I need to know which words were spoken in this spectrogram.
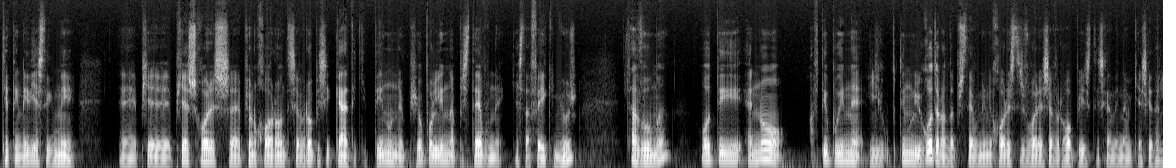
και την ίδια στιγμή ε, ποιες χώρες, ε, ποιων χωρών της Ευρώπης οι κάτοικοι τείνουν πιο πολύ να πιστεύουν και στα fake news, θα δούμε ότι ενώ αυτοί που, είναι, που τείνουν λιγότερο να τα πιστεύουν είναι οι χώρες της Βόρειας Ευρώπης, τι Σκανδιναβικέ κτλ.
